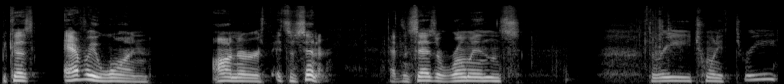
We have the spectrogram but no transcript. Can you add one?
Because everyone on earth is a sinner. As it says in Romans 3.23.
